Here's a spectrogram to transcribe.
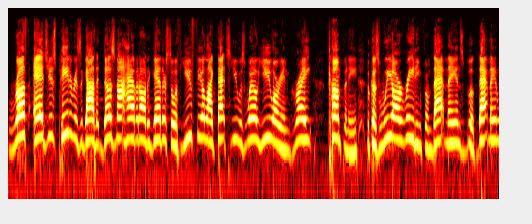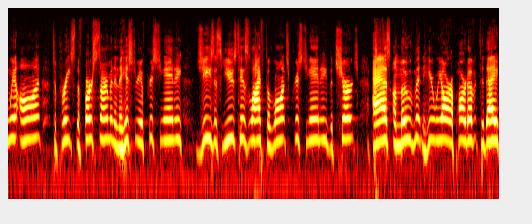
rough edges. Peter is a guy that does not have it all together. So if you feel like that's you as well, you are in great company because we are reading from that man's book. That man went on to preach the first sermon in the history of Christianity. Jesus used his life to launch Christianity, the church, as a movement, and here we are, a part of it today.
